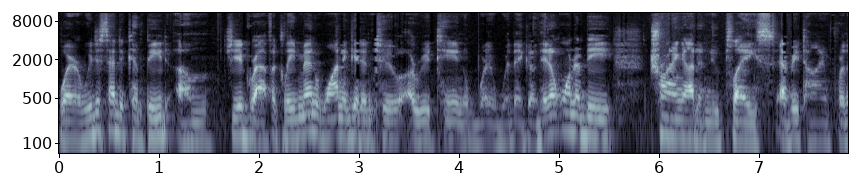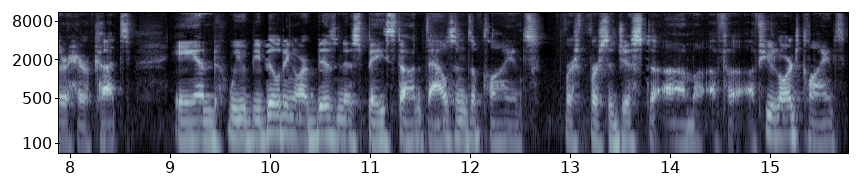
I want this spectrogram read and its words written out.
where we just had to compete um, geographically. Men want to get into a routine where, where they go. They don't want to be trying out a new place every time for their haircuts. And we would be building our business based on thousands of clients versus just um, a, a few large clients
